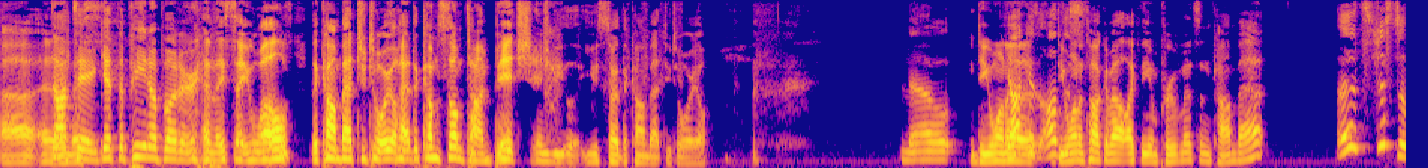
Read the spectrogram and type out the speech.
Uh, and they, get the peanut butter." and they say, "Well, the combat tutorial had to come sometime, bitch." And you you start the combat tutorial. No, Do you want to do you want to talk about like the improvements in combat? It's just a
